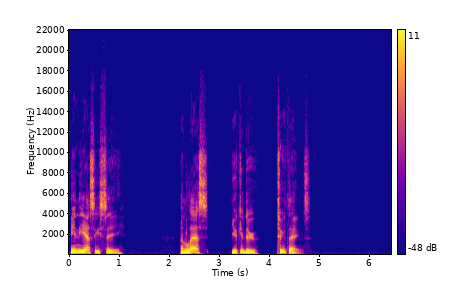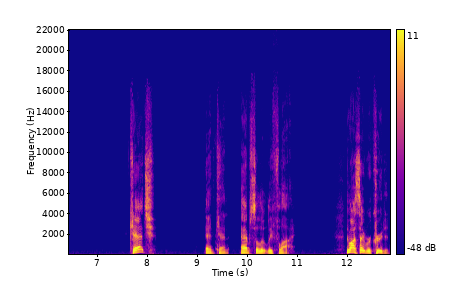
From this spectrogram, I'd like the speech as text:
in the SEC unless you can do two things catch and can absolutely fly. Now, I say recruited.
